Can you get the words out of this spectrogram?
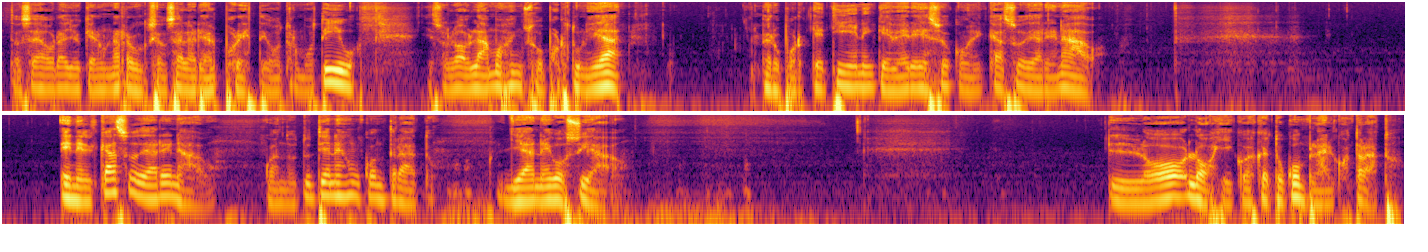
Entonces ahora yo quiero una reducción salarial por este otro motivo. Y eso lo hablamos en su oportunidad. Pero ¿por qué tiene que ver eso con el caso de Arenado? En el caso de Arenado, cuando tú tienes un contrato ya negociado, lo lógico es que tú cumplas el contrato,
